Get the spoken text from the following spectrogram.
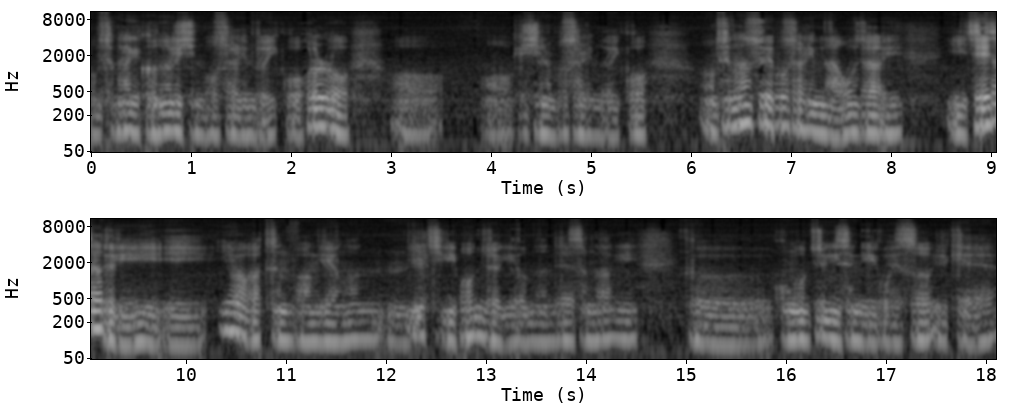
엄청나게 거느리신 보살님도 있고 홀로 어, 어, 계시는 보살님도 있고 엄청난 수의 보살님이 나오자. 이, 이 제자들이 이, 이와 같은 광경은 음, 일찍이 본 적이 없는데 상당히 그 궁금증이 생기고 해서 이렇게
